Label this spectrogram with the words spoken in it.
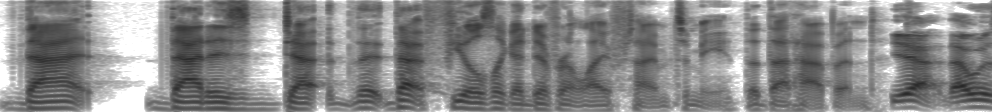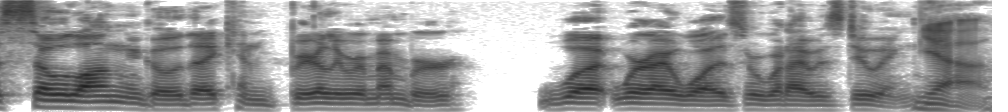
that that is de- that, that feels like a different lifetime to me that that happened. yeah, that was so long ago that I can barely remember what where I was or what I was doing. Yeah.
